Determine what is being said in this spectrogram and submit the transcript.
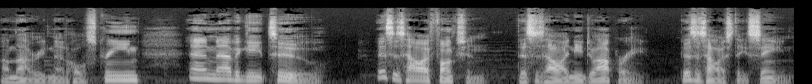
I'm not reading that whole screen. And navigate to. This is how I function. This is how I need to operate. This is how I stay sane.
